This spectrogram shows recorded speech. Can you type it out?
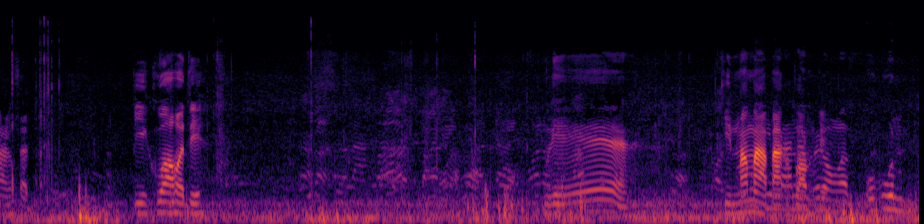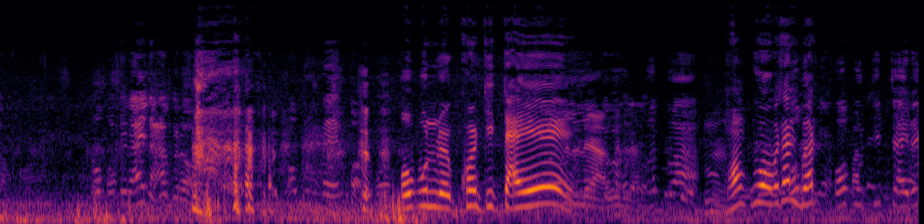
วางสัตว์ปีกว่าพอดีนี่กินมาม่าปลากระป๋องพี่ดิน้องครับอบอุ่นโอ้โหที่ไหนหนาวกระดอกโอ้บุญแมงบอกอบอุ่นด้วยความจิตใจ ขึ้นเลยอะขึ้นเลยเบิดว่าห้องกลัวว่าท่านเบิดโอ้บุญจิตใจได้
